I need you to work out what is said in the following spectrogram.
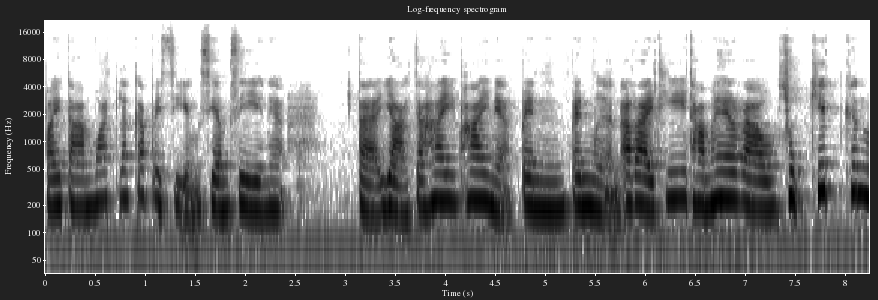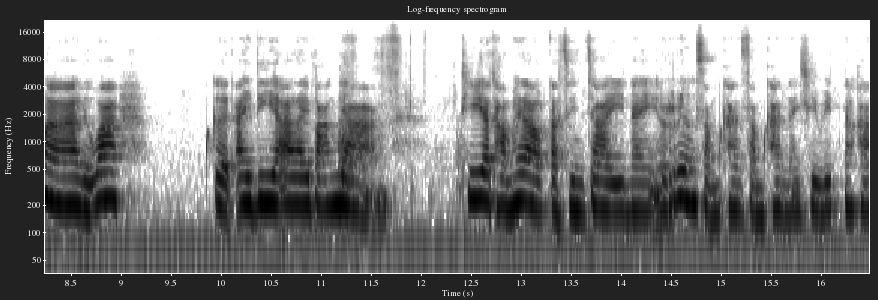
ไปตามวัดแล้วก็ไปเสี่ยงเซียมซีเนี่ยแต่อยากจะให้ไพ่เนี่ยเป็นเป็นเหมือนอะไรที่ทำให้เราฉุกคิดขึ้นมาหรือว่าเกิดไอเดียอะไรบางอย่าง ที่จะทำให้เราตัดสินใจในเรื่องสำคัญสำคัญในชีวิตนะคะ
